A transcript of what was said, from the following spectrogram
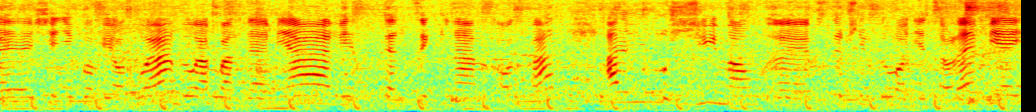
e, się nie powiodła, była pandemia, więc ten cykl nam odpadł, ale już zimą e, w styczniu było nieco lepiej,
